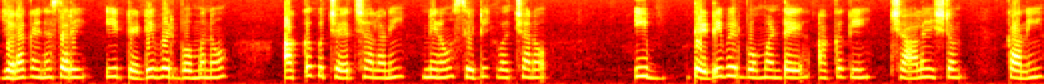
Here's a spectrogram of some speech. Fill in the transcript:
ఎలాగైనా సరే ఈ టెడ్డీబేర్ బొమ్మను అక్కకు చేర్చాలని నేను సిటీకి వచ్చాను. ఈ టెడ్డీబేర్ బొమ్మ అంటే అక్కకి చాలా ఇష్టం. కానీ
